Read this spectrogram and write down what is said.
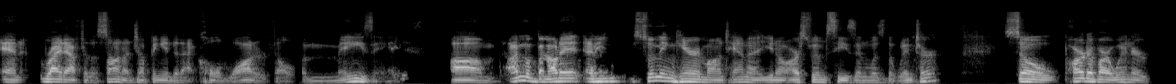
and right after the sauna, jumping into that cold water felt amazing. Um, I'm about it. I mean, swimming here in Montana, you know, our swim season was the winter. So part of our winter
